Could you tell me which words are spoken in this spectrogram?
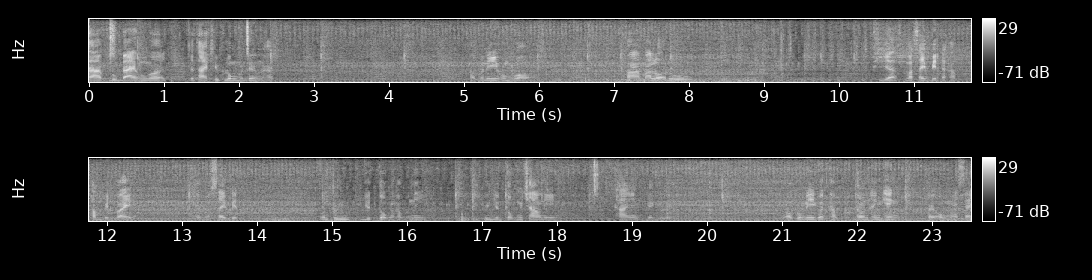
ถ้าปลูกได้ผมก็จะถ่ายคลิปลงเหมือนเดิมนะครับ ครับวันนี้ผมก็พามาเลาะดู จะมาใส่เบ็ดนะครับทำเบ็ดไว้แล้วมาใส่เบ็ดฝนเพิ่งหยุดตกนะครับวันนี้เพิ่งหยุดตกเมื่อเช้านี้เองทางยังเปียกอยู่เลยเอาพรุ่งนี้ก่อนครับถนนแห้งๆค่อยออกมาใส่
